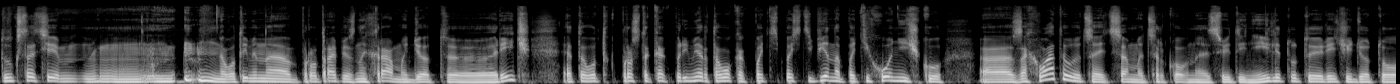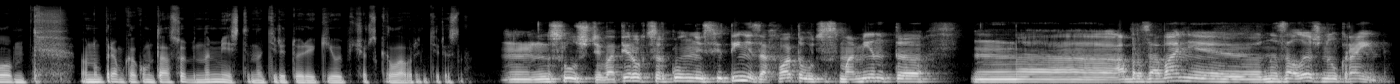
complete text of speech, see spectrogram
Тут, кстати, вот именно про трапезный храм идет э, речь. Это вот просто как пример того, как постепенно, потихонечку э, захватываются эти самые церковные святыни, или тут речь идет о, ну, прям каком-то особенном месте на территории Киево-Печерской лавры, интересно? Слушайте, во-первых, церковные святыни захватываются с момента э, образования незалежной Украины.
